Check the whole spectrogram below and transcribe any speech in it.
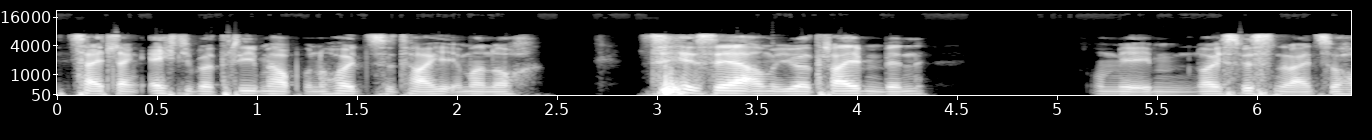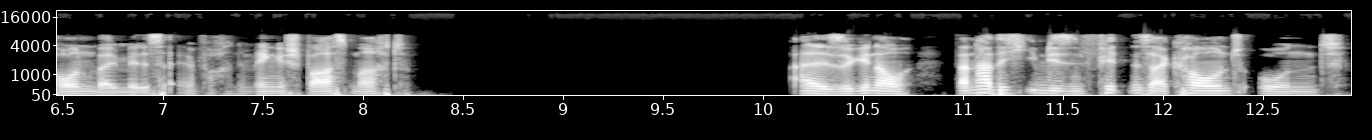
eine Zeit lang echt übertrieben habe und heutzutage immer noch sehr, sehr am Übertreiben bin, um mir eben neues Wissen reinzuhauen, weil mir das einfach eine Menge Spaß macht. Also genau, dann hatte ich ihm diesen Fitness-Account und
